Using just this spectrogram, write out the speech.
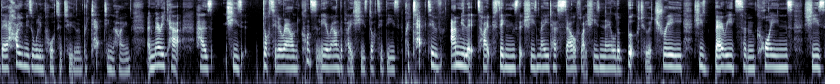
their home is all important to them and protecting the home. And Mary Merricat has she's dotted around constantly around the place she's dotted these protective amulet type things that she's made herself like she's nailed a book to a tree she's buried some coins she's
